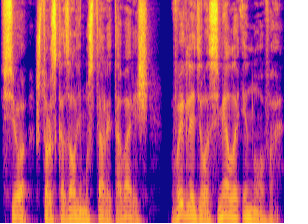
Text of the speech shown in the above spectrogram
Все, что рассказал ему старый товарищ, выглядело смело и ново.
